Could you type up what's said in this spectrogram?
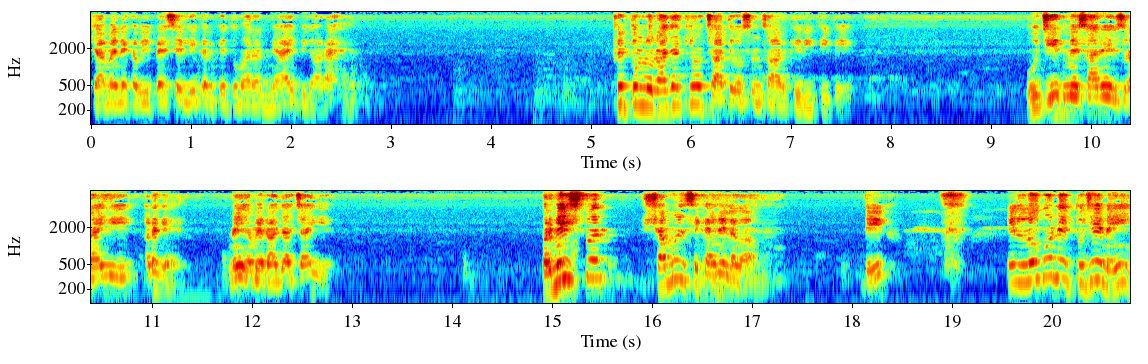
क्या मैंने कभी पैसे लेकर के तुम्हारा न्याय बिगाड़ा है? फिर तुम लोग राजा क्यों चाहते हो संसार की रीति पे? वो जीत में सारे इसराइली अड़ गए। नहीं, हमें राजा चाहिए। परमेश्वर शमुल से कहने लगा, देख, इन लोगों ने तुझे नहीं,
